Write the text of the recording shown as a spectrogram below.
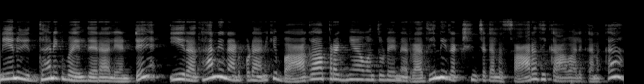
నేను యుద్ధానికి బయలుదేరాలి అంటే ఈ రథాన్ని నడపడానికి బాగా ప్రజ్ఞావంతుడైన రథిని రక్షించగల సారథి కావాలి కనుక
